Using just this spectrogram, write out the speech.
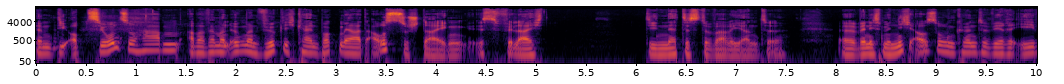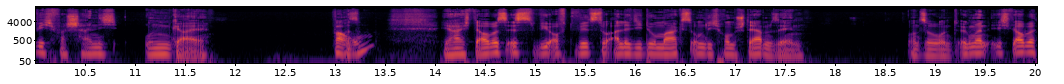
ähm, die Option zu haben, aber wenn man irgendwann wirklich keinen Bock mehr hat, auszusteigen, ist vielleicht die netteste Variante. Äh, wenn ich es mir nicht aussuchen könnte, wäre ewig wahrscheinlich ungeil. Warum? Ja, ich glaube, es ist, wie oft willst du alle, die du magst, um dich rum sterben sehen? Und so. Und irgendwann, ich glaube,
